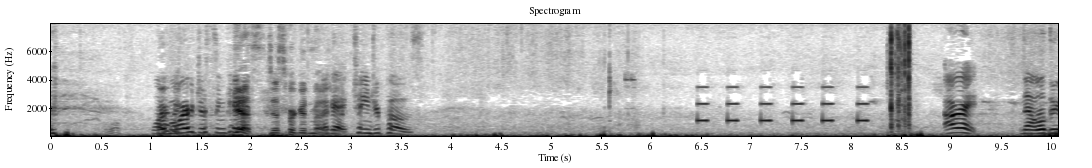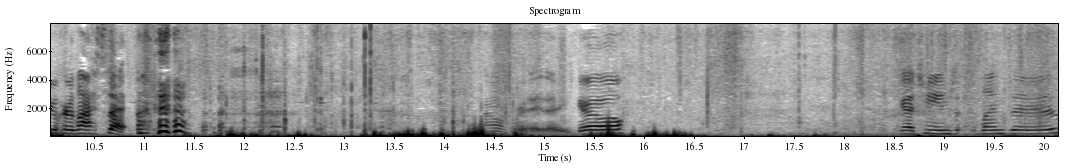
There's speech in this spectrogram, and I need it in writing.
One more, just in case. Yes, just for good measure. Okay, change your pose. All right, now we'll do her last set. All right, there you go. You gotta change lenses.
